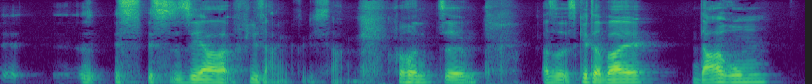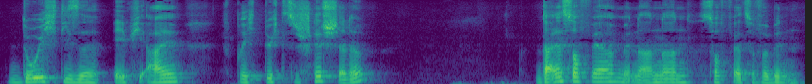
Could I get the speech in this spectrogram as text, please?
äh, ist, ist sehr vielsagend, würde ich sagen. Und ähm, also es geht dabei darum, durch diese API, sprich durch diese Schnittstelle, deine Software mit einer anderen Software zu verbinden.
